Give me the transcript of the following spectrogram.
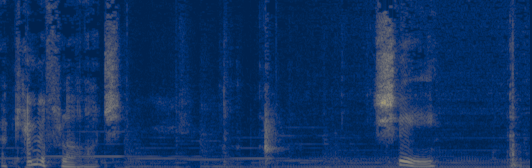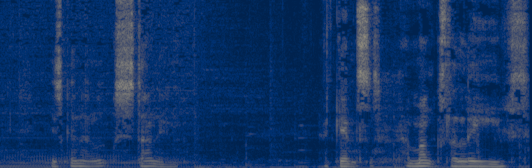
her camouflage she is going to look stunning against amongst the leaves.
